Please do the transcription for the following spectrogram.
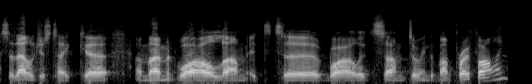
So that'll just take uh, a moment while um, it's uh, while it's um, doing the bump profiling.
